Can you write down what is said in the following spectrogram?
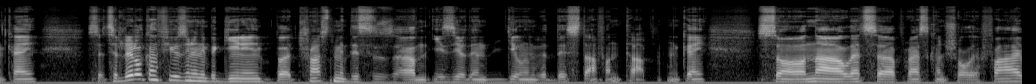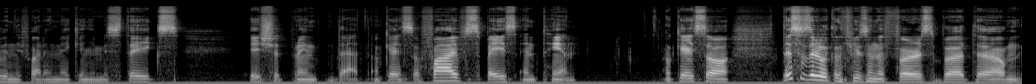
Okay? So it's a little confusing in the beginning but trust me this is um, easier than dealing with this stuff on top okay? So now let's uh, press Ctrl F5 and if I didn't make any mistakes it should print that. Okay? So 5 space and 10 okay? So this is a little confusing at first but um,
